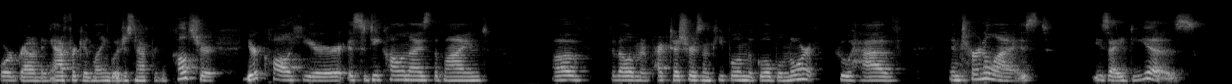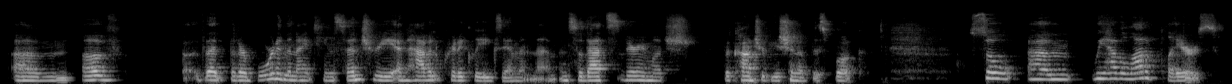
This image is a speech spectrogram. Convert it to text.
foregrounding African languages and African culture, your call here is to decolonize the mind of development practitioners and people in the global north who have internalized these ideas um, of uh, that that are born in the 19th century and haven't critically examined them and so that's very much the contribution of this book so um, we have a lot of players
